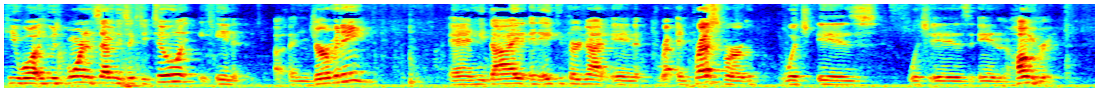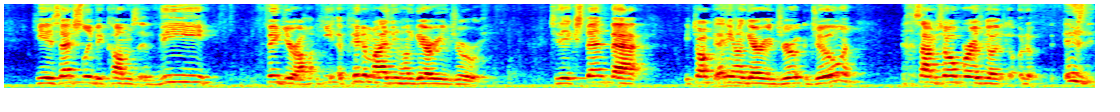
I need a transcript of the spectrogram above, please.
he was he was born in 1762 in uh, in Germany, and he died in 1839 in in Pressburg, which is which is in Hungary. He essentially becomes the figure, he epitomizing Hungarian Jewry, to the extent that you talk to any Hungarian Jew, Jew Chassam Sofer is, is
